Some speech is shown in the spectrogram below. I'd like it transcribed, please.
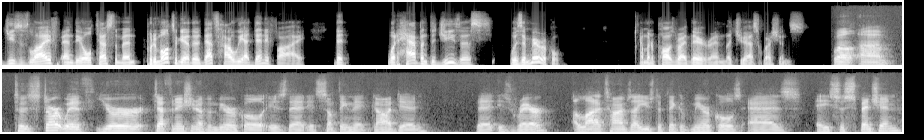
Jesus' life and the Old Testament, put them all together. That's how we identify that what happened to Jesus was a miracle. I'm going to pause right there and let you ask questions. Well, um, to start with, your definition of a miracle is that it's something that God did that is rare. A lot of times I used to think of miracles as a suspension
